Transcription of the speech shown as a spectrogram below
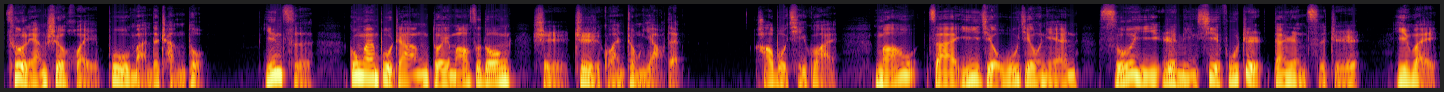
测量社会不满的程度。因此，公安部长对毛泽东是至关重要的。毫不奇怪，毛在一九五九年所以任命谢福治担任此职，因为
